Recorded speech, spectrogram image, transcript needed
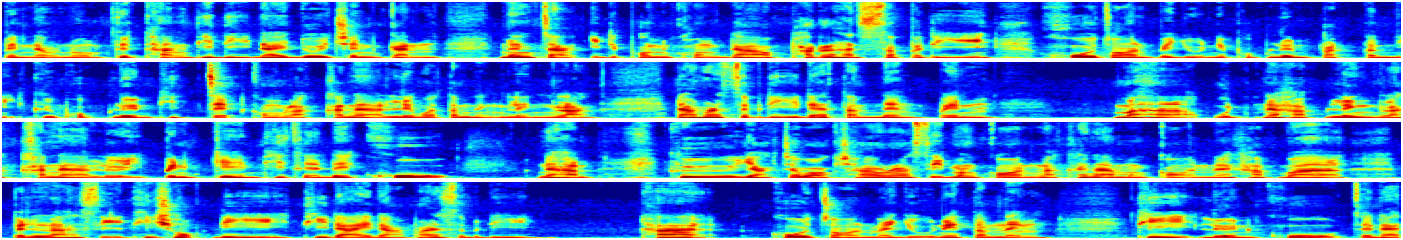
เป็นแนวโน้มทิศทางที่ดีได้ด้วยเช่นกัน เนื่องจากอิทธิพลของดาวพฤหัสบดี โคจรไปอยู่ในภพเรือนปัตตนิคือภพเรือนที่ 7 ของลัคนาเรียกว่าตำแหน่งเล็งลักษณ์ดาวพฤหัสบดีได้ตำแหน่งเป็น มหาอุดนะครับเล็งลัคนาเลยเป็นเกณฑ์ที่จะได้คู่นะครับคืออยากจะบอกชาวราศีมังกรลัคนามังกรนะครับว่าเป็นราศีที่โชคดีที่ได้ดาวพฤหัสบดี ถ้าโคจรมาอยู่ในตำแหน่งที่เรือนคู่จะได้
